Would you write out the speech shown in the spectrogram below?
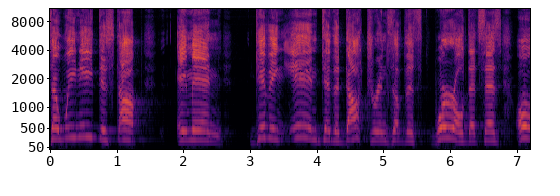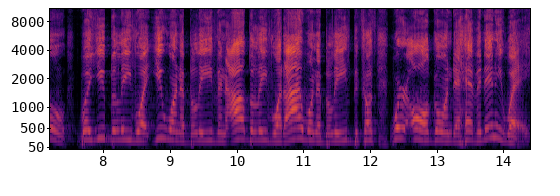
So we need to stop, amen, giving in to the doctrines of this world that says, oh, well, you believe what you want to believe, and I'll believe what I want to believe because we're all going to heaven anyway.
